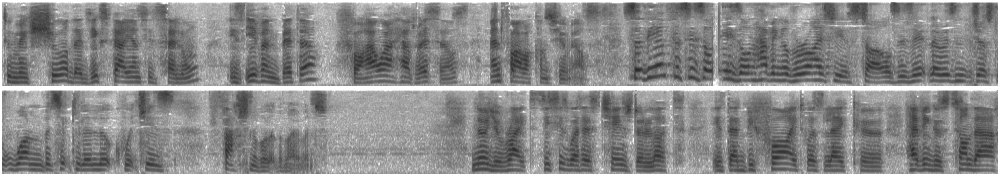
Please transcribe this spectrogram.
to make sure that the experience in salon is even better for our hairdressers and for our consumers. So the emphasis is on having a variety of styles, is it? There isn't just one particular look which is fashionable at the moment. No, you're right. This is what has changed a lot, is that before it was like uh, having a standard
